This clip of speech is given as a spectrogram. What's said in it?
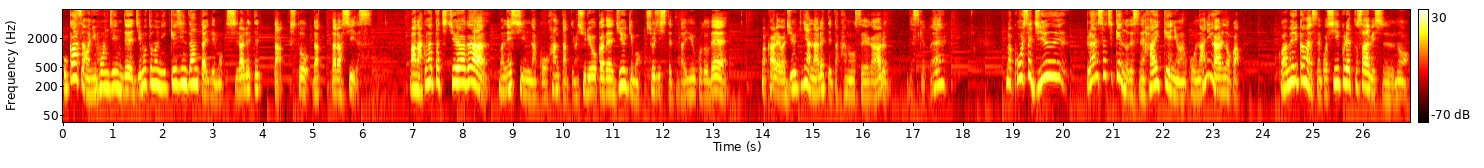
お母さんは日本人で地元の日系人団体でも知られてた人だったらしいです。まあ亡くなった父親が、まあ、熱心なこうハンターっていうのは狩猟家で銃器も所持してたということで、まあ、彼は銃器には慣れていた可能性があるんですけどね。まあこうした銃乱射事件のですね、背景にはこう何があるのか。アメリカのですね、こうシークレットサービスの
